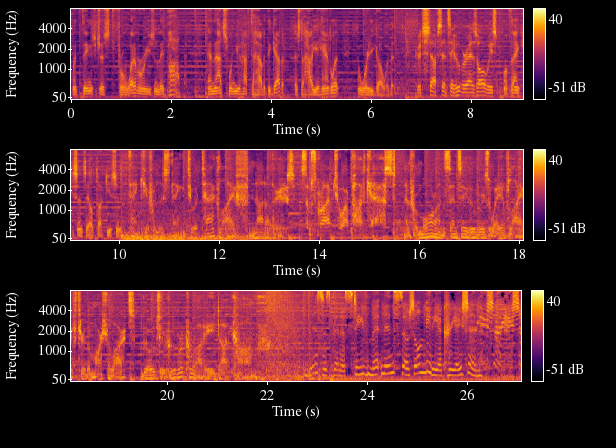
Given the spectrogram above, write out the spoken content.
when things just, for whatever reason, they pop. And that's when you have to have it together as to how you handle it and where you go with it. Good stuff, Sensei Hoover, as always. Well, thank you, Sensei. I'll talk to you soon. Thank you for listening to Attack Life, Not Others. Subscribe to our podcast. And for more on Sensei Hoover's way of life through the martial arts, go to hooverkarate.com. This has been a Steve Mittman social media creation. Creation.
